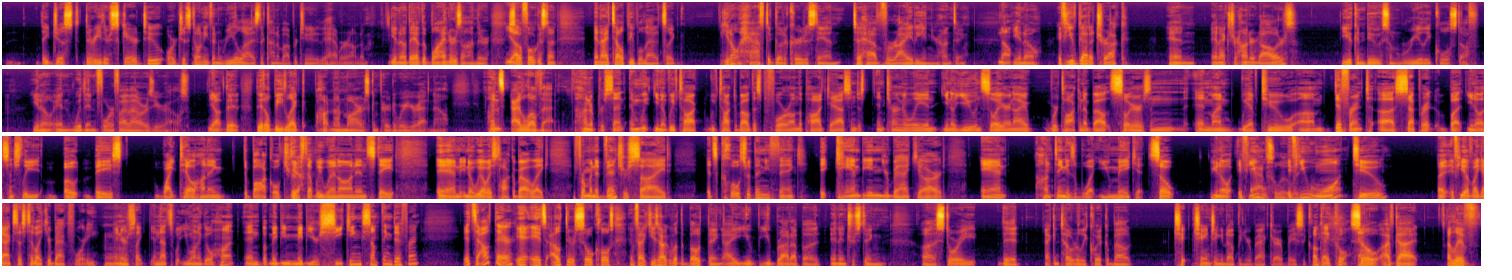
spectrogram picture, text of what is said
they just they're either scared to or just don't even realize the kind of opportunity they have around them. You know, they have the blinders on. They're Yeah. so focused on. And I tell people that it's like you don't have to go to Kurdistan to have variety in your hunting. No. You know, if you've got a truck and an extra hundred dollars, you can do some really cool stuff. You know, and within four or five hours of your house, Yeah. that that'll be like hunting on Mars compared to where you're at now. It's, I love that. Hundred percent, and we, you know, we've talked we've talked about this before on the podcast and just internally, and you know, you and Sawyer and I were talking about Sawyer's and and mine. We have two um, different, uh, separate, but you know, essentially boat based whitetail hunting debacle trips Yeah. that we went on in state, and you know, we always talk about like from an adventure side, it's closer than you think. It can be in your backyard, and hunting is what you make it. So, you know, if you Absolutely. if you want to, uh, if you have like access to like your back 40 Mm-hmm. and you're just like, and that's what you want to go hunt, and but maybe maybe you're seeking something different. It's out there. It, it's out there so close. In fact, you talk about the boat thing. I you you brought up a an interesting uh, story that I can tell really quick about ch- changing it up in your backyard, basically. Okay, cool. So I've got I live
